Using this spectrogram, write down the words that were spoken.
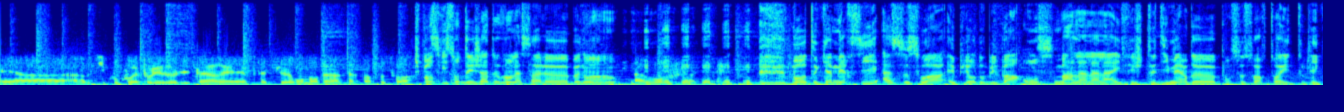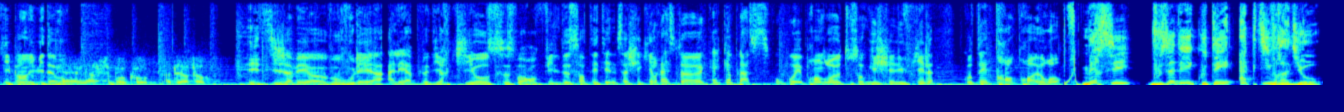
Et euh, un petit coucou à tous les auditeurs. Et peut-être qu'on en verra certains ce soir. Je pense qu'ils sont déjà devant la salle, Benoît. hein. Ah bon? Bon, en tout cas, merci. À ce soir. Et puis, on n'oublie pas, on se marre à la live. Et je te dis merde pour ce soir, toi et toute l'équipe, hein, évidemment. Eh, Merci beaucoup. À bientôt. Et si jamais euh, vous voulez euh, aller applaudir Kyo ce soir en fil de Saint-Etienne, sachez qu'il reste euh, quelques places. Vous pouvez prendre euh, tout au guichet du fil. Comptez 33 euros. Merci. Vous avez écouté Active Radio,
